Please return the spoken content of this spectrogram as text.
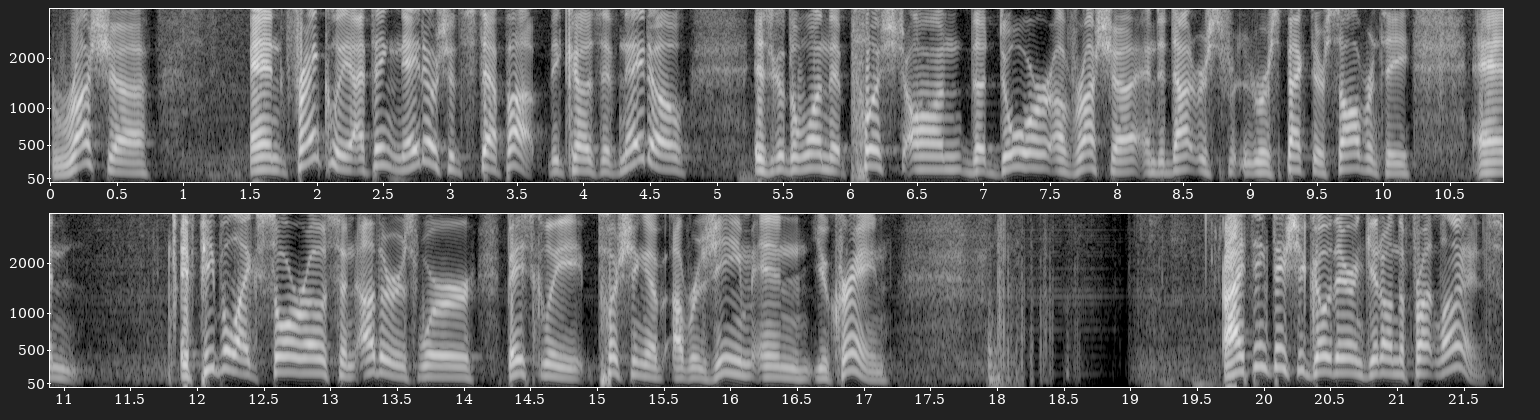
Russia. And frankly, I think NATO should step up because if NATO is the one that pushed on the door of Russia and did not res- respect their sovereignty, and if people like Soros and others were basically pushing a, a regime in Ukraine, I think they should go there and get on the front lines.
